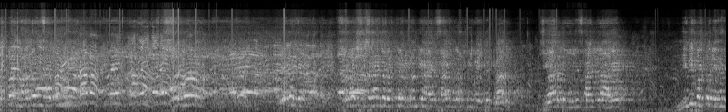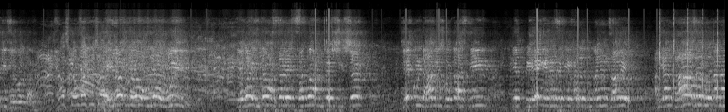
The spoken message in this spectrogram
आपण महाजन साहेबांना सर्व एकच आहे. सर्व शिक्षकांच्या वतीने विनंती आहे साहेब उद्या तुम्ही बैठक घ्याल जी मुलीच काढलेला आहे. निधी फक्त देण्याची जरूरत आहे. जेव्हा उद्या होईल तेव्हा इथं असणारे सर्व आमचे शिक्षक जे कोणी दहा वीस लोक असतील ते पेढे घेण्यासाठी एखाद्या दुकानात जावे आणि या दहा हजार लोकांना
